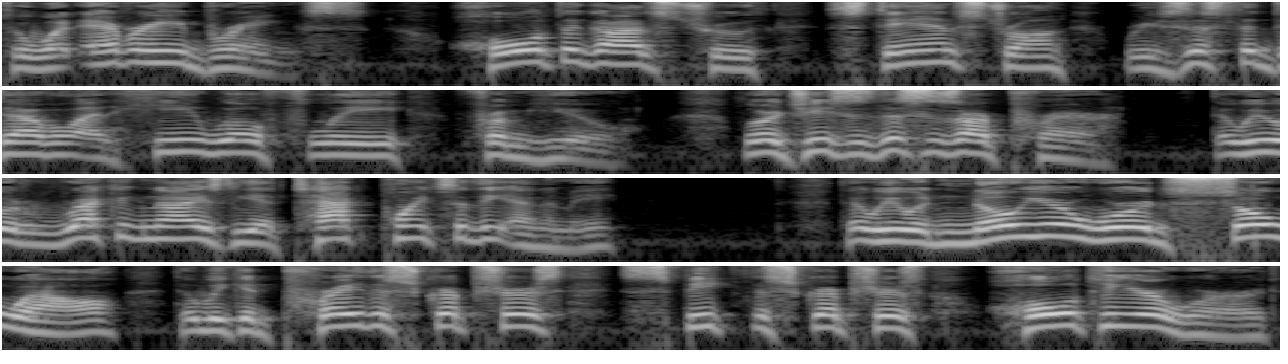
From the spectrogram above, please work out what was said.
to whatever he brings. Hold to God's truth, stand strong, resist the devil, and he will flee from you. Lord Jesus, this is our prayer that we would recognize the attack points of the enemy, that we would know your word so well that we could pray the scriptures, speak the scriptures, hold to your word,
